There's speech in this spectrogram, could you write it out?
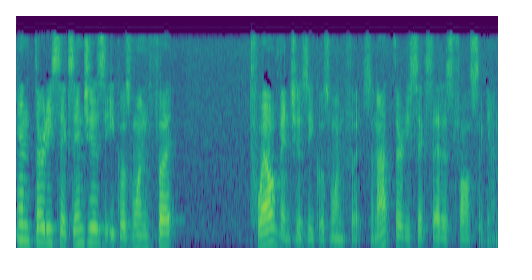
And 36 inches equals one foot. 12 inches equals one foot. So not 36, that is false again.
